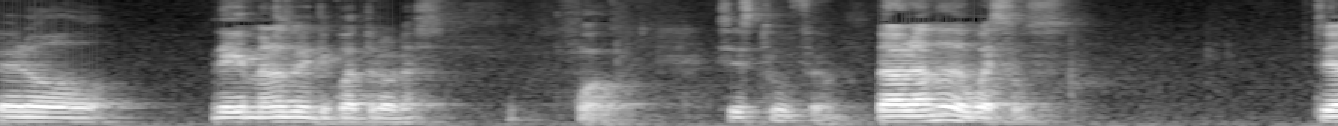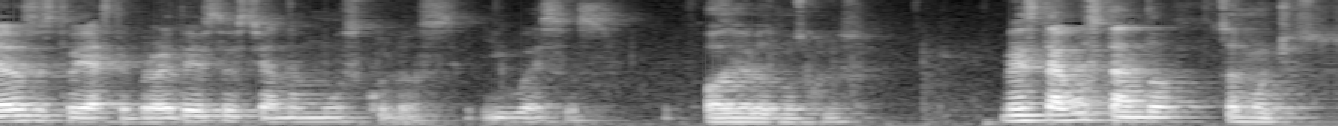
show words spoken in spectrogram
pero de menos de 24 horas. Wow. Sí, estuvo feo. Pero hablando de huesos, tú ya los estudiaste, pero ahorita yo estoy estudiando músculos y huesos. Odio los músculos. Me está gustando. Son muchos.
